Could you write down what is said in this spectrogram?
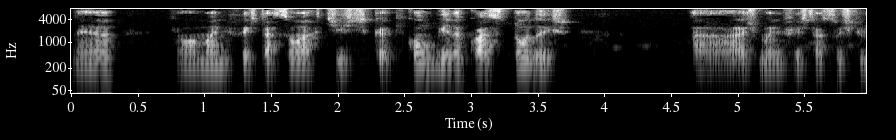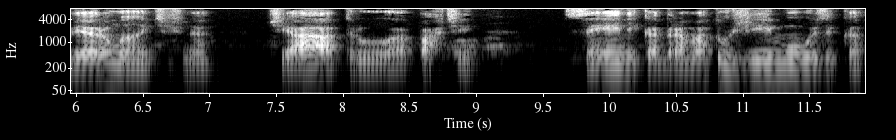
né? Que é uma manifestação artística que combina quase todas as manifestações que vieram antes, né? Teatro, a parte cênica, dramaturgia e música.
